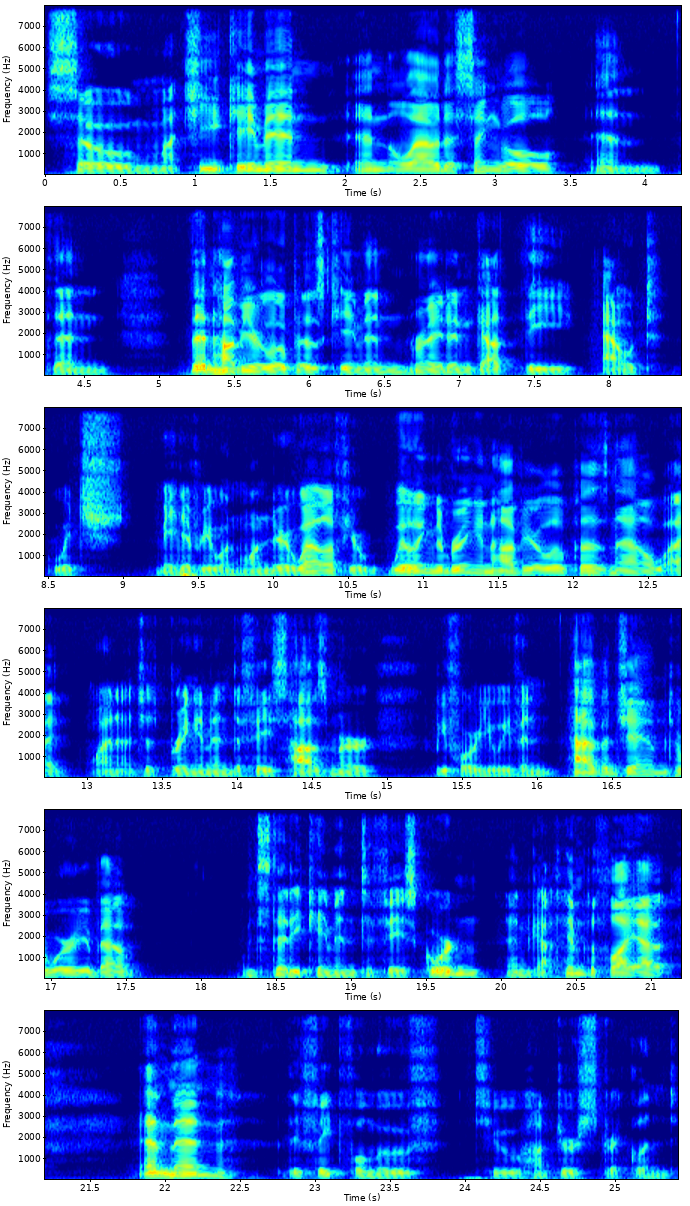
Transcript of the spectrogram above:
So Machi came in and allowed a single, and then then Javier Lopez came in right and got the out, which made everyone wonder. Well, if you're willing to bring in Javier Lopez now, why why not just bring him in to face Hosmer before you even have a jam to worry about? Instead, he came in to face Gordon and got him to fly out, and then the fateful move to Hunter Strickland.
